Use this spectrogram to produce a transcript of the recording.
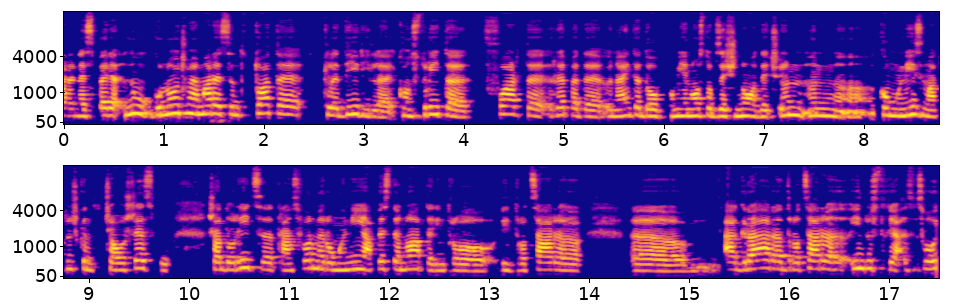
care ne sperie. Nu, gunoiul cel mai mare sunt toate clădirile construite foarte repede înainte de 1989, deci în, în uh, comunism, atunci când Ceaușescu și-a dorit să transforme România peste noapte dintr-o, dintr-o țară uh, agrară într-o țară industrială, să o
